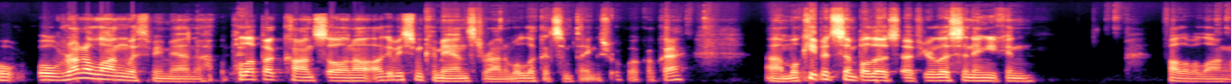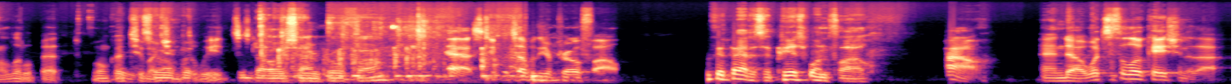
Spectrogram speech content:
Well, well, run along with me, man. pull up a console and I'll, I'll, give you some commands to run, and we'll look at some things real quick. Okay. Um, we'll keep it simple though, so if you're listening, you can follow along a little bit. Won't go too so much into the weeds. Dollar sign profile. Yeah. See what's up with your profile. Look at that. It's a PS1 file. Wow. And uh, what's the location of that?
